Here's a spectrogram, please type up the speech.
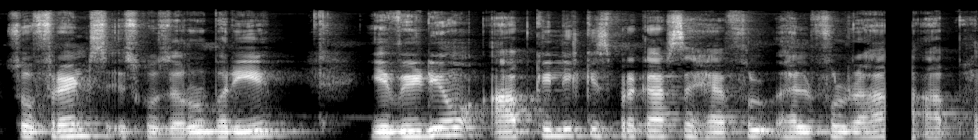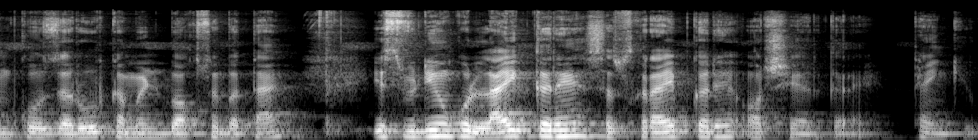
सो so फ्रेंड्स इसको ज़रूर भरिए। ये वीडियो आपके लिए किस प्रकार से हेल्पफुल हेल्पफुल रहा, आप हमको ज़रूर कमेंट बॉक्स में बताएँ। इस वीडियो को लाइक करें सब्सक्राइब करें और शेयर करें। थैंक यू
